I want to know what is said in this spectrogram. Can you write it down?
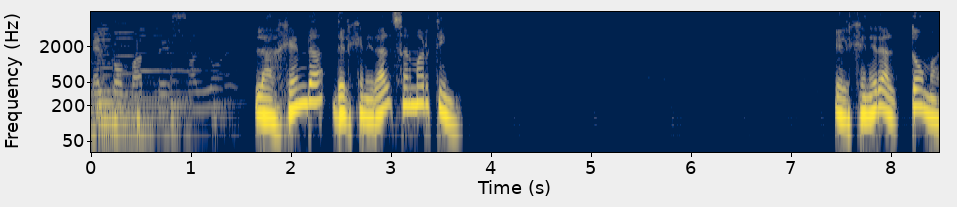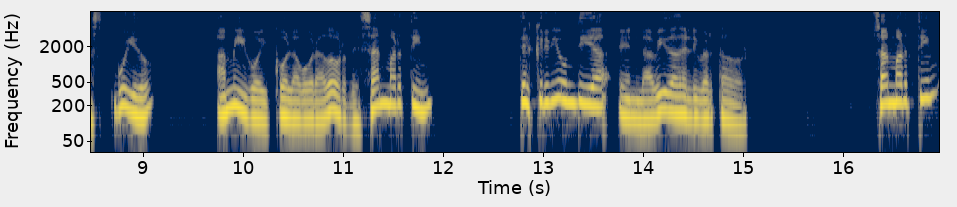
El combate San Lorenzo... La agenda del general San Martín. El general Tomás Guido, amigo y colaborador de San Martín, describió un día en la vida del libertador. San Martín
